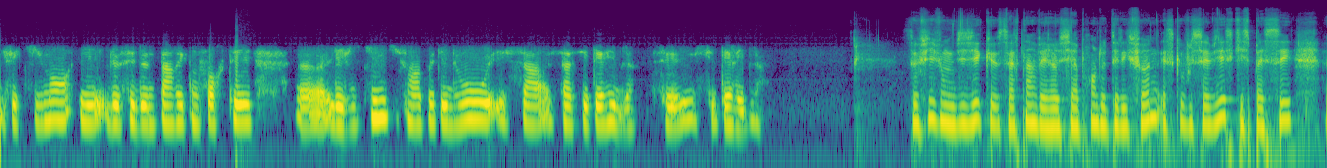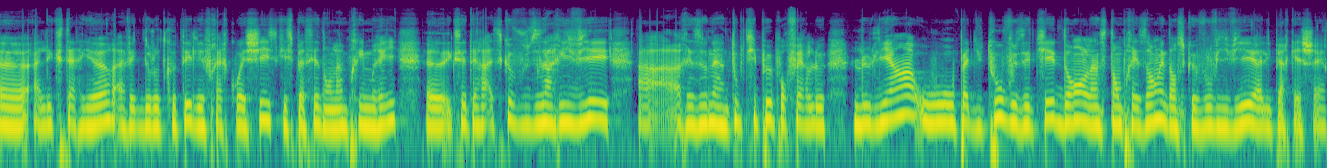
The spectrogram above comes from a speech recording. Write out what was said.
effectivement, et le fait de ne pas réconforter euh, les victimes qui sont à côté de vous, et ça, ça c'est terrible, c'est terrible. Sophie, vous me disiez que certains avaient réussi à prendre le téléphone. Est-ce que vous saviez ce qui se passait euh, à l'extérieur, avec de l'autre côté les frères Kouachi, ce qui se passait dans l'imprimerie, euh, etc. Est-ce que vous arriviez à raisonner un tout petit peu pour faire le, lien ou pas du tout? Vous étiez dans l'instant présent et dans ce que vous viviez à l'hypercachère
